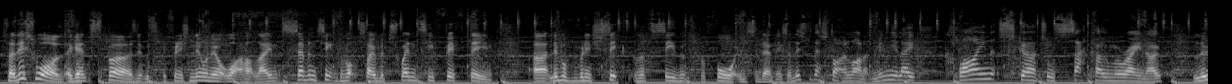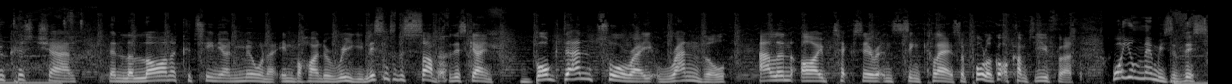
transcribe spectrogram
So this was against Spurs. It was it finished 0-0 at White Hart Lane, 17th of October 2015. Uh, Liverpool finished sixth of the seasons before, incidentally. So this was their starting lineup: Mignolet, Clyne, Skrtel, Sakho, Moreno, Lucas Can, then Lallana, Coutinho, and Milner in behind Origi. Listen to the sub for this game: Bogdan, Toure, Randall, Allen, Ibe, Teixeira, and Sinclair. So Paul, I've got to come to you first. What are your memories of this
